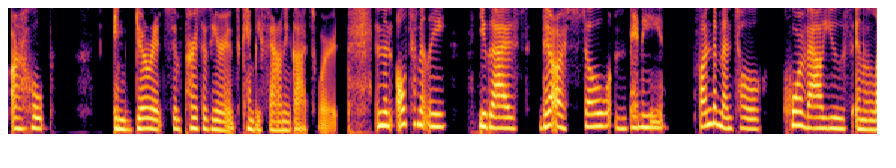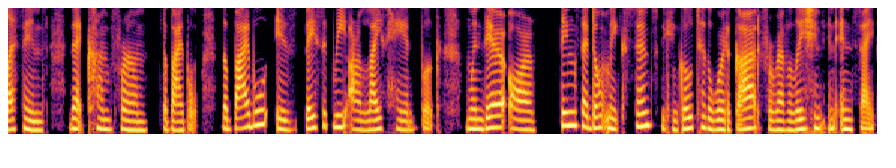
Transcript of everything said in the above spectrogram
Our hope, endurance, and perseverance can be found in God's word. And then ultimately, you guys, there are so many fundamental core values and lessons that come from the Bible. The Bible is basically our life handbook. When there are things that don't make sense, we can go to the Word of God for revelation and insight.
